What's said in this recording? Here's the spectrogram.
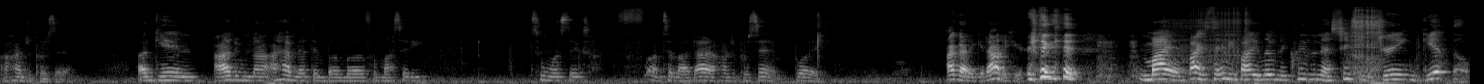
A hundred percent. Again, I do not. I have nothing but love for my city. Two one six until I die. A hundred percent. But I gotta get out of here. my advice to anybody living in Cleveland that's chasing a dream: get the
